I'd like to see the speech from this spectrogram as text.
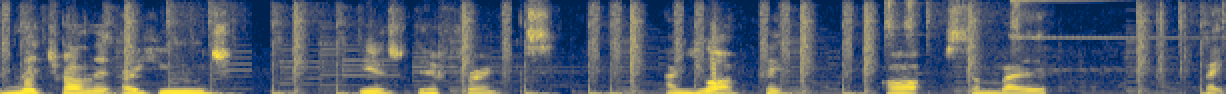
literally a huge huge difference. And you are pick up somebody like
